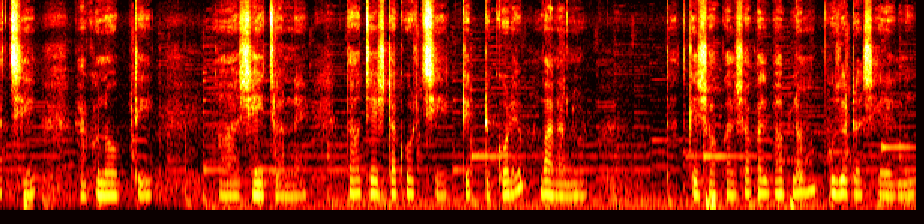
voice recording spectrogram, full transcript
আছে এখনও অবধি সেই জন্যে। তাও চেষ্টা করছি একটু একটু করে বানানোর। আজকে সকাল সকাল ভাবলাম পুজোটা সেরে নিই।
